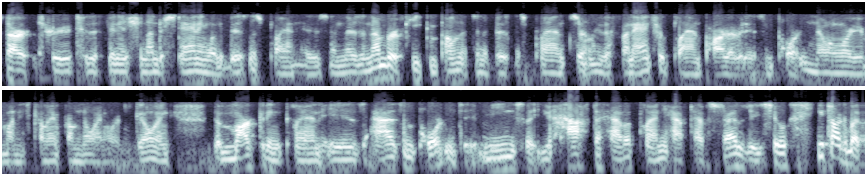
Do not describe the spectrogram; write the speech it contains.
start through to the finish and understanding what a business plan is. And there's a number of key components in a business plan. Certainly the financial plan part of it is important, knowing where your money's coming from, knowing where it's going. The marketing plan is as important. It means that you have to have a plan, you have to have strategy. So you talk about,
